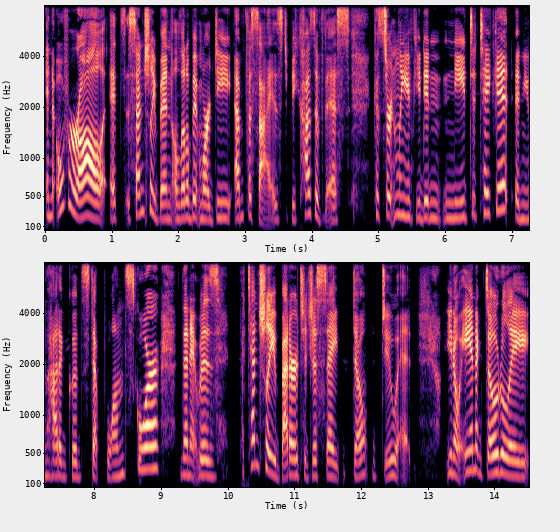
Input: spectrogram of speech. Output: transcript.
And overall, it's essentially been a little bit more de emphasized because of this, because certainly if you didn't need to take it and you had a good step one score, then it was potentially better to just say, don't do it. You know, anecdotally,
